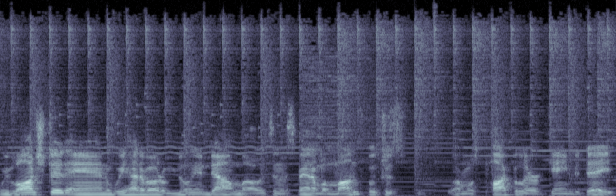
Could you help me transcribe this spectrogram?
We launched it and we had about a million downloads in the span of a month, which was our most popular game to date.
